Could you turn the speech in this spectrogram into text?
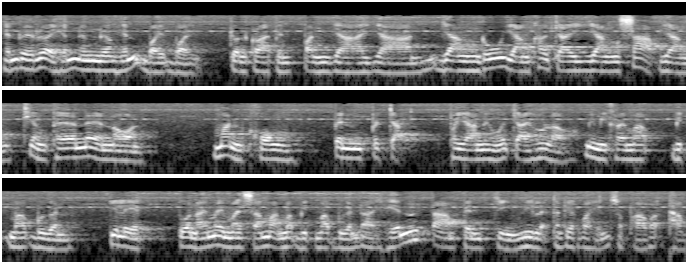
เห็นเรื่อยๆ เห็นเนืองๆเห็นบ่อยๆ จนกลายเป็นปัญญาญาณยังรู้ยังเข้าใจยังทราบอย่างเที่ยงแท้แน่นอน มั่นคงเป็นประจักษ์พยานในหัวใจของเรา ไม่มีใครมาบิดมาเบือน กิเลสตัวไหนไม่มาสามารถมาบิดมาเบือนได้ เห็นตามเป็นจริงนี่แหละท่านเรียกว่าเห็นสภาวะธรรม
